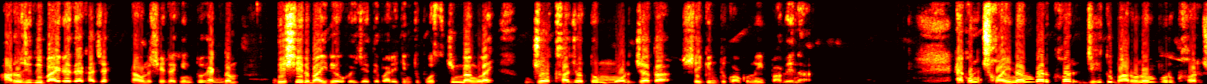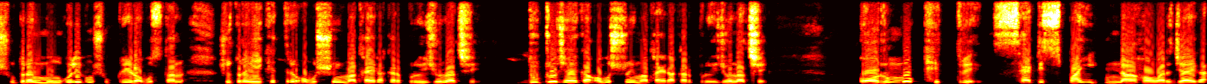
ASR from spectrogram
আরও যদি বাইরে দেখা যায়, তাহলে সেটা কিন্তু একদম দেশের বাইরেও হয়ে যেতে পারে। কিন্তু পশ্চিমবাংলায় যথাযথ মর্যাদা সে কিন্তু কখনোই পাবে না। এখন ছয় নাম্বার ঘর, যেহেতু বারো নম্বর ঘর, সুতরাং মঙ্গল এবং শুক্রের অবস্থান, সুতরাং এক্ষেত্রে অবশ্যই মাথায় রাখার প্রয়োজন আছে। দুটো জায়গা অবশ্যই মাথায় রাখার প্রয়োজন আছে। কর্মক্ষেত্রে স্যাটিসফাই না হওয়ার জায়গা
